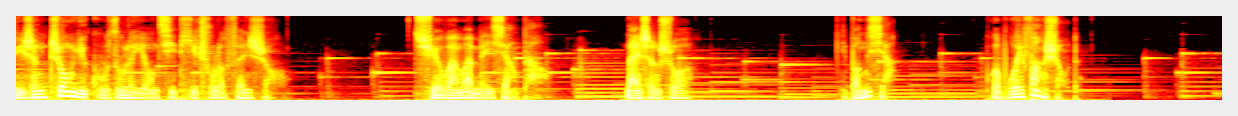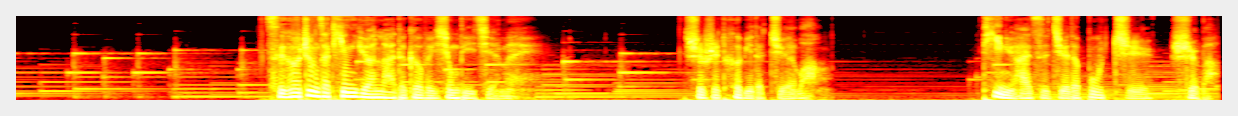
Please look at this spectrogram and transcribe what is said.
女生终于鼓足了勇气提出了分手。却万万没想到，男生说：“你甭想，我不会放手的。”此刻正在听原来的各位兄弟姐妹，是不是特别的绝望？替女孩子觉得不值，是吧？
